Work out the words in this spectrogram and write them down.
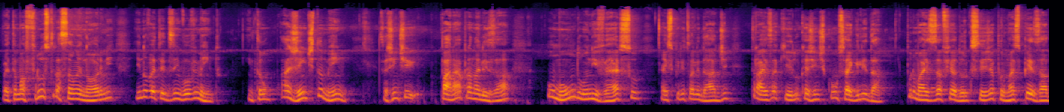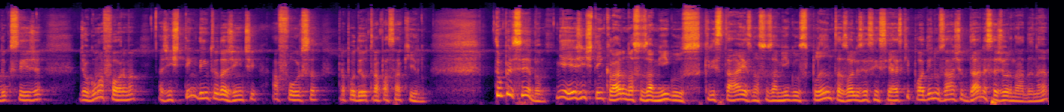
vai ter uma frustração enorme e não vai ter desenvolvimento. Então, a gente também, se a gente parar para analisar, o mundo, o universo, a espiritualidade traz aquilo que a gente consegue lidar. Por mais desafiador que seja, por mais pesado que seja, de alguma forma, a gente tem dentro da gente a força para poder ultrapassar aquilo. Então perceba, e aí a gente tem, claro, nossos amigos cristais, nossos amigos plantas, óleos essenciais que podem nos ajudar nessa jornada, né?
